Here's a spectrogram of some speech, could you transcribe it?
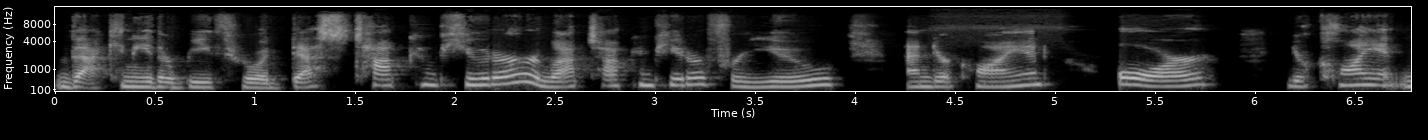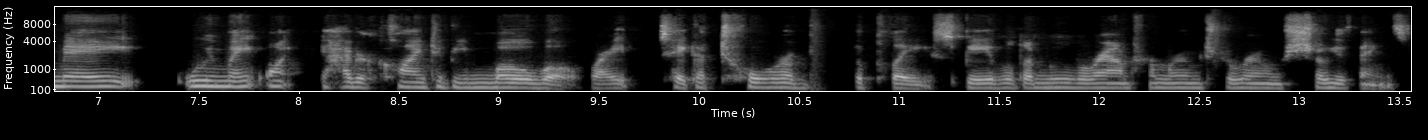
that can either be through a desktop computer or laptop computer for you and your client, or your client may, we might want have your client to be mobile, right? Take a tour of the place, be able to move around from room to room, show you things.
